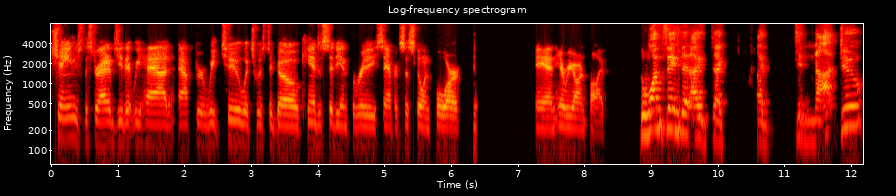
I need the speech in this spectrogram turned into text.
change the strategy that we had after week two, which was to go Kansas City in three, San Francisco in four, and here we are in five. The one thing that I I, I did not do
